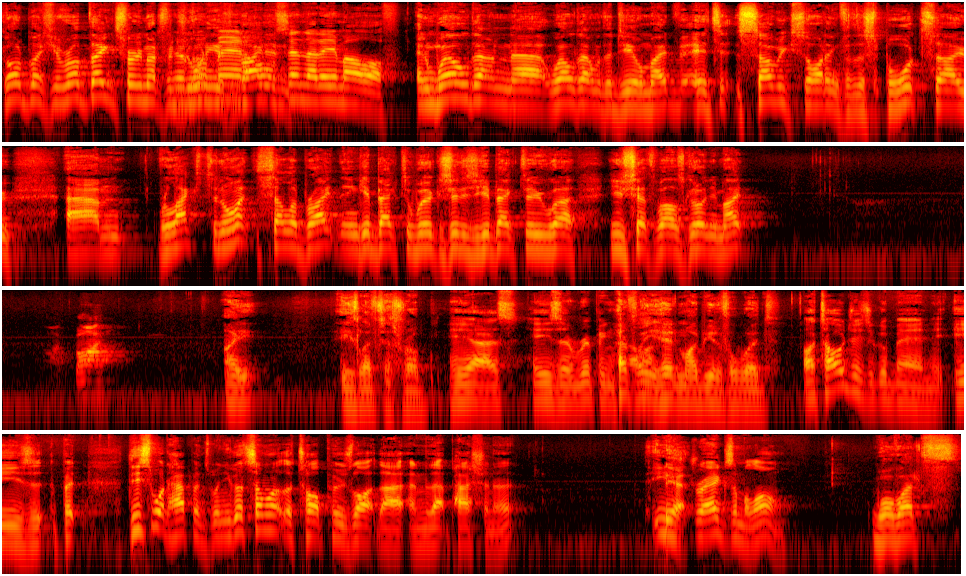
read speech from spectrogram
God bless you, Rob. Thanks very much for You're a good joining man. us, I'll. And, send that email off. and well done, uh, well done with the deal, mate. It's so exciting for the sport. So um, relax tonight, celebrate, then get back to work as soon as you get back to uh, New South Wales. Good on you, mate. Bye. I, he's left us, Rob. He has. He's a ripping. Hopefully, fella. you heard my beautiful words. I told you he's a good man. He's, but this is what happens when you've got someone at the top who's like that and that passionate. He Yeah. drags them along. Well, that's.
